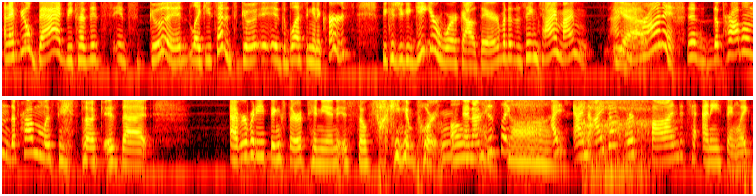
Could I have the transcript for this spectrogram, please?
And I feel bad because it's it's good. Like you said, it's good. It's a blessing and a curse because you can get your work out there. But at the same time, I'm I'm never on it. And The problem, the problem with Facebook is that everybody thinks their opinion is so fucking important, Oh and I'm just like, God. I and I don't respond to anything like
